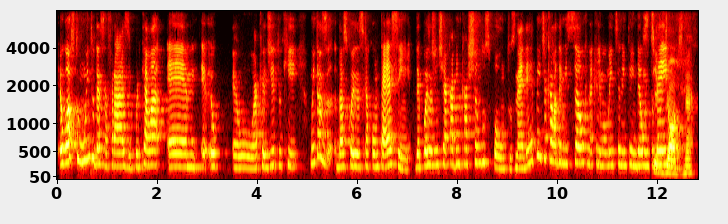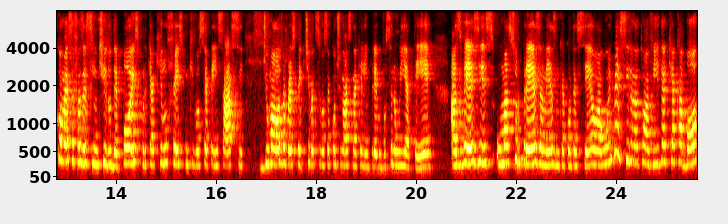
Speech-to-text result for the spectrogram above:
Eu gosto muito dessa frase porque ela é, eu, eu acredito que muitas das coisas que acontecem, depois a gente acaba encaixando os pontos, né? De repente, aquela demissão que naquele momento você não entendeu muito Steve bem, Jobs, né? começa a fazer sentido depois, porque aquilo fez com que você pensasse de uma outra perspectiva que se você continuasse naquele emprego você não ia ter às vezes uma surpresa mesmo que aconteceu, algum empecilho na tua vida que acabou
